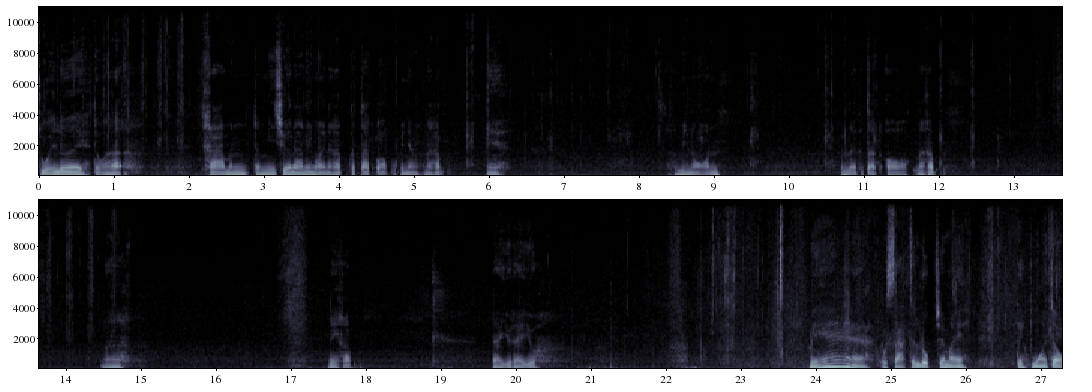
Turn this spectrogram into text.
สวยเลย แต่ว่าขามันจะมีเชื้อรานิดหน่อยนะครับ ก็ตัดออกเพราเป็นอย่างนะครับนี่แล้วก็มีหนอนเป็นอะไรก็ตัดออกนะครับนี่ครับ ได้อยู่ได้อยู่แม่อุตส่าห์จะหลบใช่ไหม แต่หัวเจ้า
